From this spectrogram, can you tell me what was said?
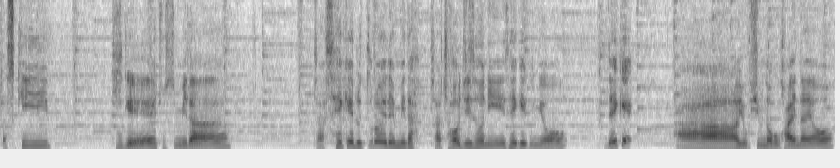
자, 스킵. 2개 좋습니다. 자, 3개를 뚫어야 됩니다. 자, 저지선이 3개군요. 4개. 아, 욕심 너무 과했나요?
